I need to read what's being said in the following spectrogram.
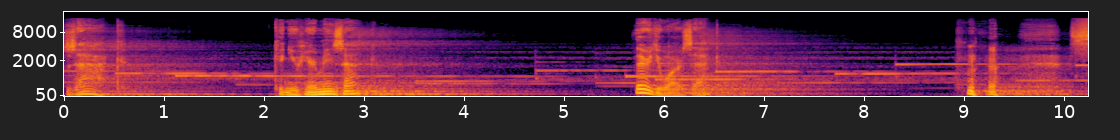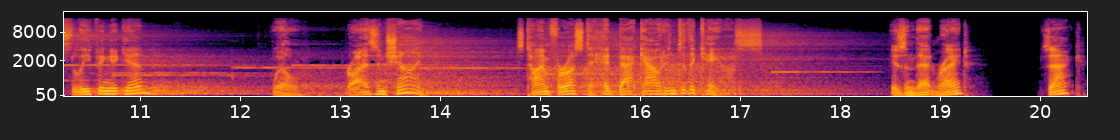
Zach, Can you hear me, Zach? There you are, Zach. Sleeping again? Well, rise and shine. It's time for us to head back out into the chaos. Isn't that right, Zach?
